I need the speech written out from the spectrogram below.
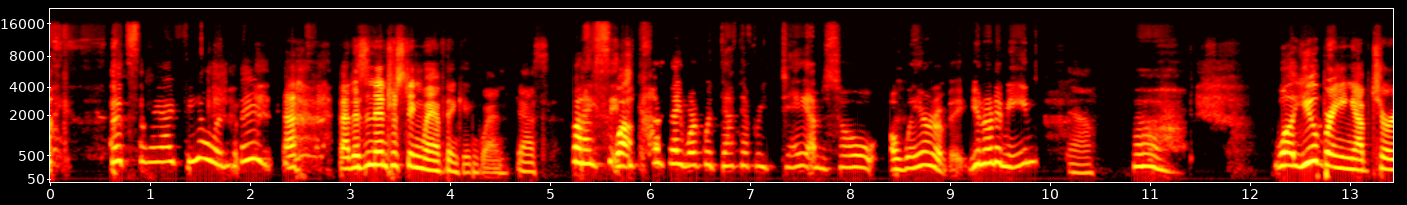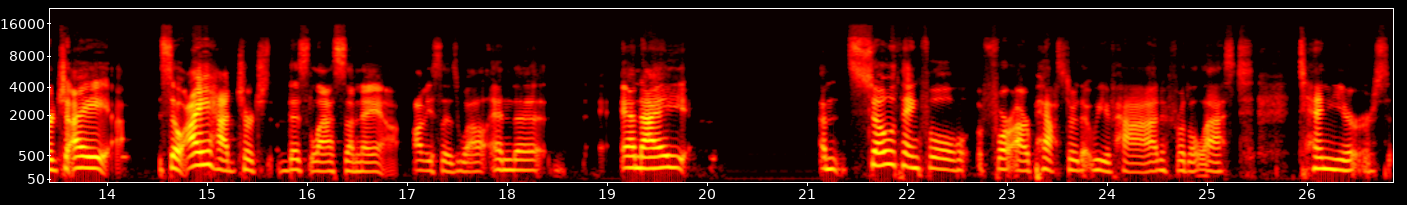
Like that's the way I feel and think. that is an interesting way of thinking, Gwen. Yes. But I see well, because I work with death every day, I'm so aware of it. You know what I mean? Yeah. well, you bringing up church, I so I had church this last Sunday, obviously as well, and the and I am so thankful for our pastor that we've had for the last 10 years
